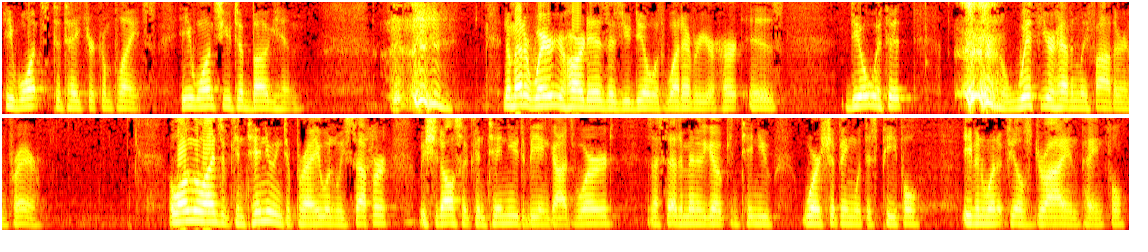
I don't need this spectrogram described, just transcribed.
He wants to take your complaints. He wants you to bug Him. no matter where your heart is as you deal with whatever your hurt is, deal with it with your Heavenly Father in prayer. Along the lines of continuing to pray when we suffer, we should also continue to be in God's Word. As I said a minute ago, continue worshiping with His people, even when it feels dry and painful.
